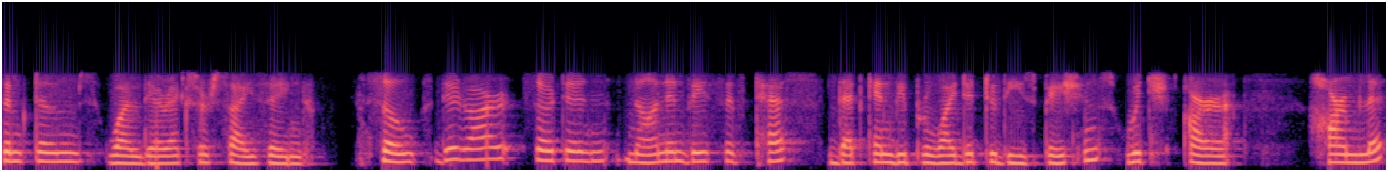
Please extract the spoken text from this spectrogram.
symptoms while they're exercising. So there are certain non-invasive tests that can be provided to these patients which are harmless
